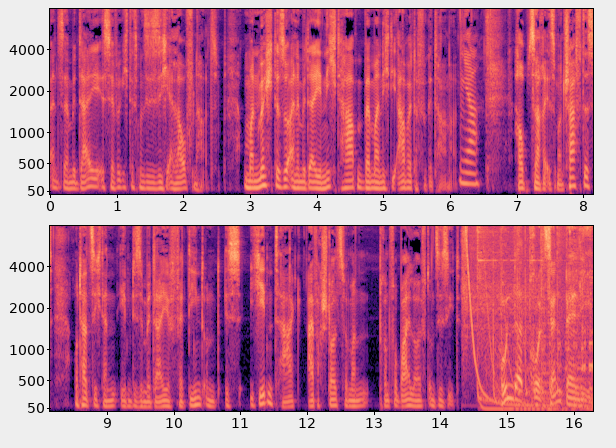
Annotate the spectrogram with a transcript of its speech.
an dieser Medaille ist ja wirklich, dass man sie sich erlaufen hat. Und man möchte so eine Medaille nicht haben, wenn man nicht die Arbeit dafür getan hat. Ja. Hauptsache ist, man schafft es und hat sich dann eben diese Medaille verdient und ist jeden Tag einfach stolz, wenn man dran vorbeiläuft und sie sieht. 100% Berlin.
